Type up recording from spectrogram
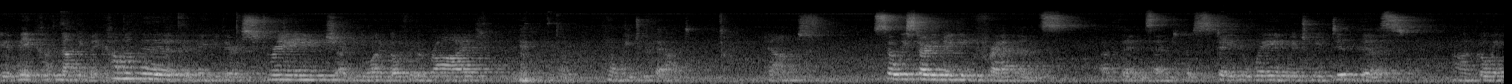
it may come, nothing may come of it. It may be very strange. I you want to go for the ride? Can we do that? And so we started making fragments of things, and the state, the way in which we did this, uh, going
